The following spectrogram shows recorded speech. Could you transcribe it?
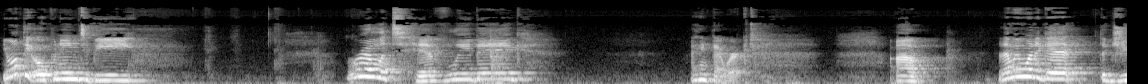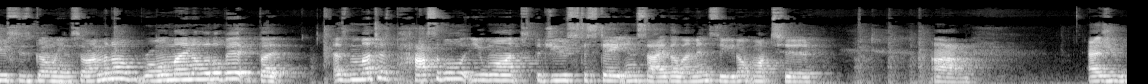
You want the opening to be relatively big. I think that worked. Um, then we wanna get the juices going. So I'm gonna roll mine a little bit, but as much as possible, you want the juice to stay inside the lemon. So you don't want to, um, as you,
